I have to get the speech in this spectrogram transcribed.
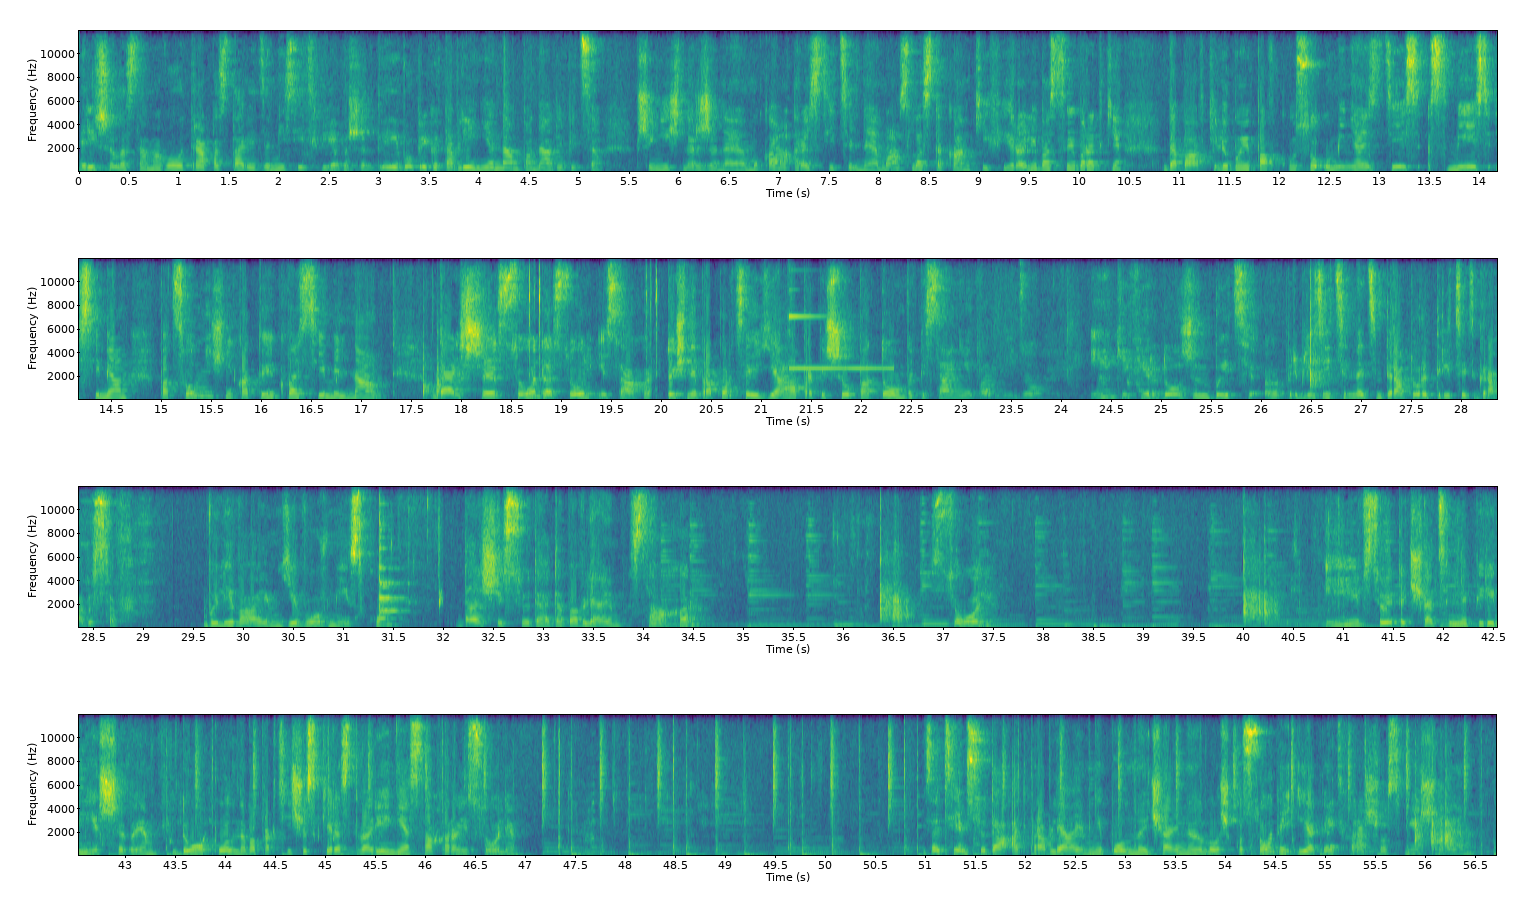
Решила с самого утра поставить замесить хлебушек. Для его приготовления нам понадобится пшенично-ржаная мука, растительное масло, стакан кефира либо сыворотки, добавки любые по вкусу. У меня здесь смесь семян подсолнечника, тыква, семя льна. Дальше сода, соль и сахар. Точные пропорции я пропишу потом в описании под видео. И кефир должен быть э, приблизительно температуры 30 градусов. Выливаем его в миску. Дальше сюда добавляем сахар, соль. И все это тщательно перемешиваем до полного практически растворения сахара и соли. Затем сюда отправляем неполную чайную ложку соды и опять хорошо смешиваем.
